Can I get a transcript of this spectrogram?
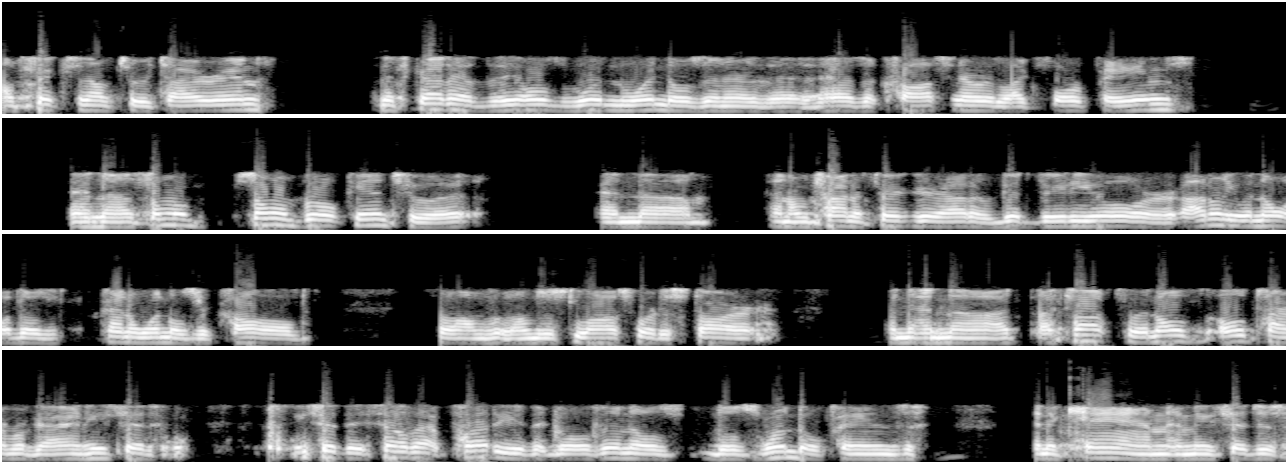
I'm fixing up to retire in, and it's got a, the old wooden windows in there that has a cross in there with like four panes. And uh, someone someone broke into it, and um, and I'm trying to figure out a good video, or I don't even know what those kind of windows are called. So I'm I'm just lost where to start. And then uh, I talked to an old old timer guy, and he said he said they sell that putty that goes in those those window panes in a can, and he said just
